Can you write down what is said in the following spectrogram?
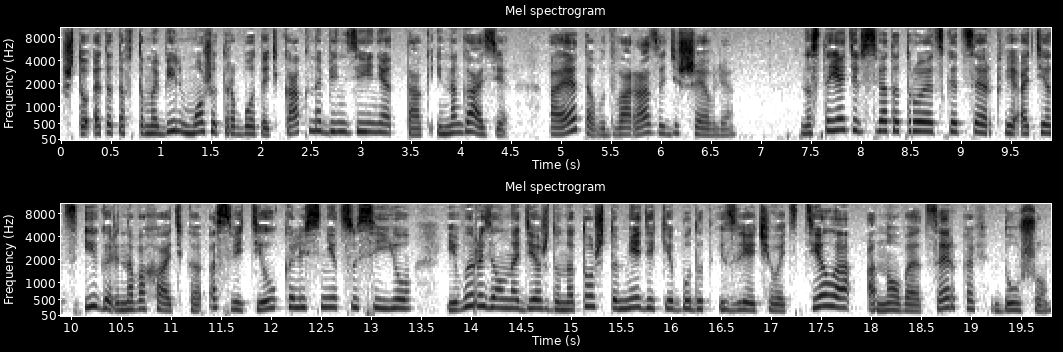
что этот автомобиль может работать как на бензине, так и на газе, а это в два раза дешевле. Настоятель Свято-Троицкой церкви отец Игорь Новохатько осветил колесницу сию и выразил надежду на то, что медики будут излечивать тело, а новая церковь – душу.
